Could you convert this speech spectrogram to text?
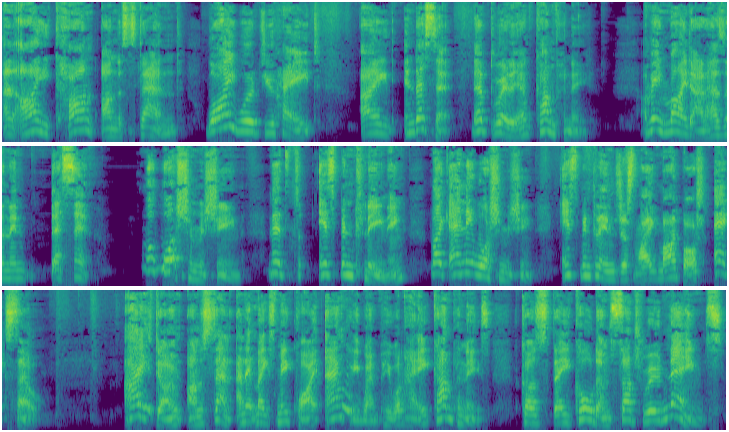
And I can't understand why would you hate I Indesit? They're brilliant company. I mean, my dad has an Indesit well, washing machine. And it's, it's been cleaning like any washing machine. It's been cleaned just like my Bosch Excel. I don't understand, and it makes me quite angry when people hate companies because they call them such rude names.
